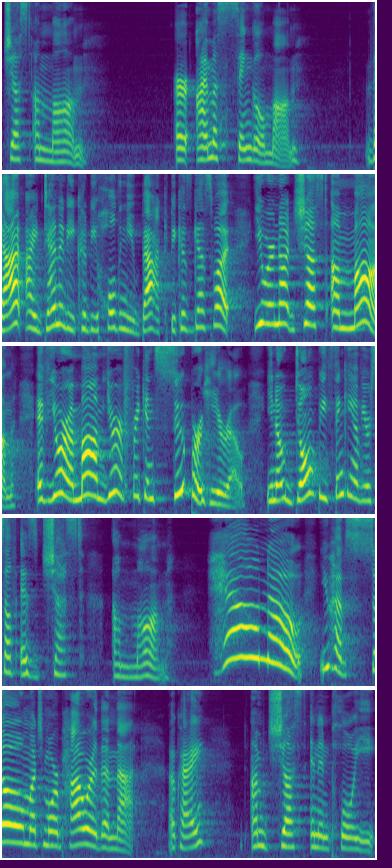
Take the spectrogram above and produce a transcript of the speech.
just a mom or I'm a single mom. That identity could be holding you back because guess what? You are not just a mom. If you're a mom, you're a freaking superhero. You know, don't be thinking of yourself as just a mom. Hell no. You have so much more power than that. Okay? I'm just an employee.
